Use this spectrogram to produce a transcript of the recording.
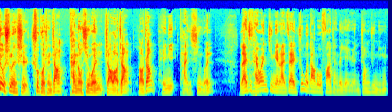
就事论事，出口成章，看懂新闻找老张，老张陪你看新闻。来自台湾，近年来在中国大陆发展的演员张钧甯，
